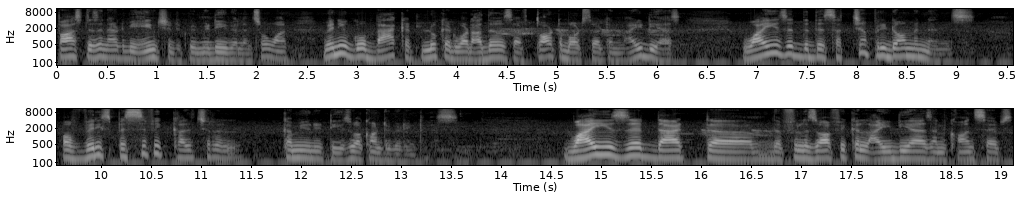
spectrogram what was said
past doesn't have to be ancient, it could be medieval and so on. When you go back and look at what others have thought about certain ideas, why is it that there's such a predominance of very specific cultural communities who are contributing to this? Why is it that uh, the philosophical ideas and concepts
